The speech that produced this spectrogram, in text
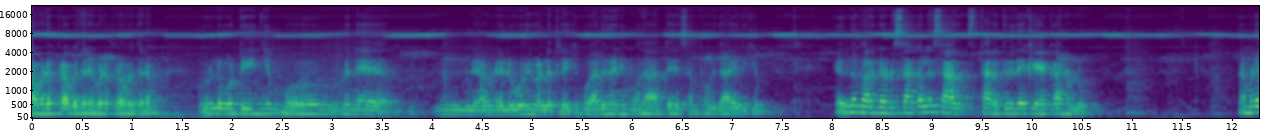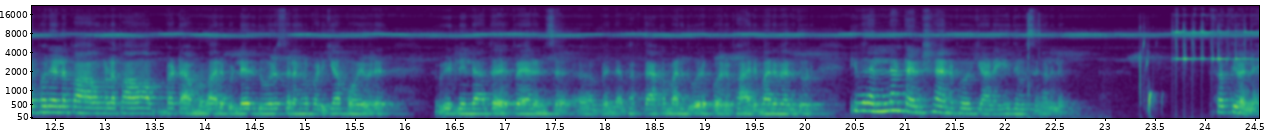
അവിടെ പ്രവചനം ഇവിടെ പ്രവചനം ഉരുളുപൊട്ടി ഇഞ്ഞും പിന്നെ അവിടെ ലോറി വെള്ളത്തിലേക്ക് പോയി അത് കഴിഞ്ഞ് മൂന്നാമത്തെ സംഭവം ഇതായിരിക്കും എന്ന് പറഞ്ഞുകൊണ്ട് സകല സ്ഥ- സ്ഥലത്തും ഇതേ കേൾക്കാനുള്ളൂ. നമ്മളെപ്പോലെയുള്ള പാവങ്ങൾ പാവപ്പെട്ട അമ്മമാർ പിള്ളേർ ദൂര സ്ഥലങ്ങളിൽ പഠിക്കാൻ പോയവർ വീട്ടിലില്ലാത്ത പേരൻസ് പിന്നെ ഭർത്താക്കന്മാർ ദൂരെ പോയവർ ഭാര്യമാർ വരെ ദൂരെ ഇവരെല്ലാം ടെൻഷൻ അനുഭവിക്കുകയാണ് ഈ ദിവസങ്ങളിൽ സത്യമല്ലേ?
